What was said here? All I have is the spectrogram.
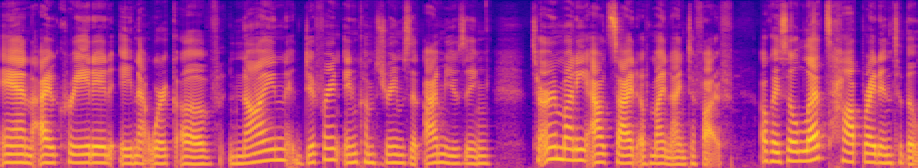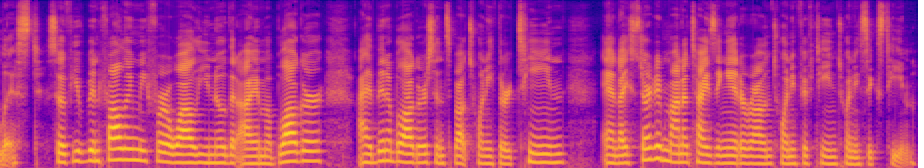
And I've created a network of nine different income streams that I'm using to earn money outside of my nine to five. Okay, so let's hop right into the list. So, if you've been following me for a while, you know that I am a blogger. I have been a blogger since about 2013, and I started monetizing it around 2015, 2016.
